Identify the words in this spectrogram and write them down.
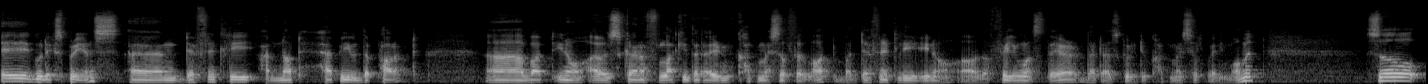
a good experience and definitely I'm not happy with the product uh, but you know I was kind of lucky that I didn't cut myself a lot but definitely you know uh, the feeling was there that I was going to cut myself any moment. So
